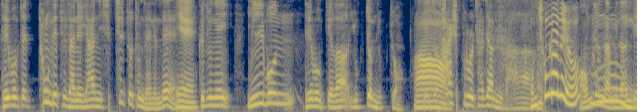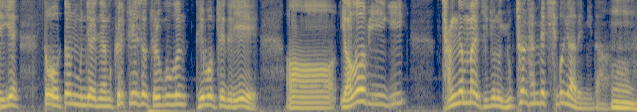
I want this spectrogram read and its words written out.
대법제 총 대출 잔액이 한 17조쯤 되는데 예. 그 중에 일본 대법계가 6.6조 아. 그래서 40%를 차지합니다. 엄청나네요. 엄청납니다. 음. 그러니까 이게 또 어떤 문제가 있냐면 그렇게 해서 결국은 대법체들이 어 영업이익이 작년 말 기준으로 6,310억이나 됩니다. 음.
